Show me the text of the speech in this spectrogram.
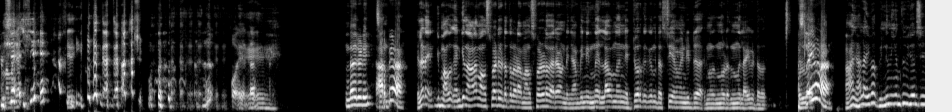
ശരി. എന്താ പരിപാടി? ആർപ്പിയാ അല്ലടാ എനിക്ക് മൗ- എനിക്ക് നാളെ മൗസ് പാഡ് കിട്ടത്തുള്ളടാ. മൗസ് പാഡ് വരാനുണ്ട് ഞാൻ പിന്നെ ഇന്ന് എല്ലാം ഒന്ന് നെറ്റ്വർക്ക് ഒക്കെ ഒന്ന് ടെസ്റ്റ് ചെയ്യാൻ വേണ്ടിട്ട് ഇന്ന് ലൈവ് ഇട്ടത്. ആ ഞാൻ ലൈവാ പിന്നെ നീ എന്ത് വിചാരിച്ചേ?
